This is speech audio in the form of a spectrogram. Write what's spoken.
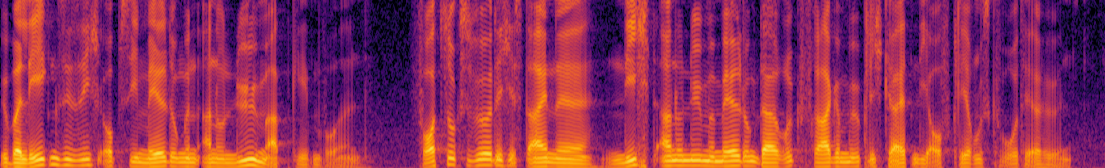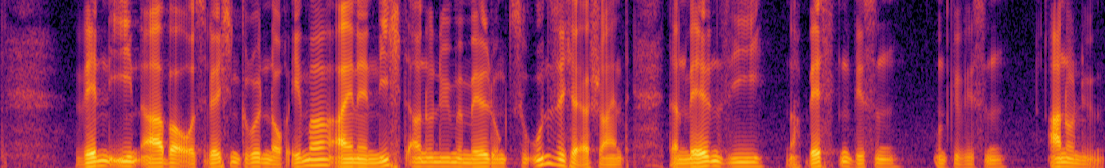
Überlegen Sie sich, ob Sie Meldungen anonym abgeben wollen. Vorzugswürdig ist eine nicht anonyme Meldung, da Rückfragemöglichkeiten die Aufklärungsquote erhöhen. Wenn Ihnen aber aus welchen Gründen auch immer eine nicht anonyme Meldung zu unsicher erscheint, dann melden Sie nach bestem Wissen und Gewissen anonym.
